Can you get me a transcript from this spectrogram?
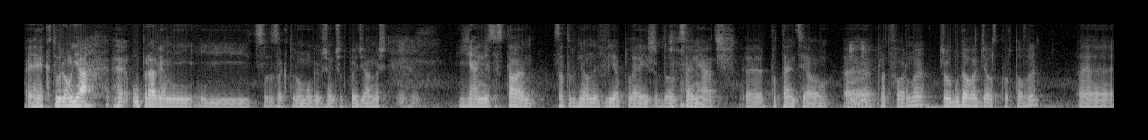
e, którą ja uprawiam i, i co, za którą mogę wziąć odpowiedzialność. Mhm. Ja nie zostałem zatrudniony w Viaplay, żeby oceniać e, potencjał e, Mhm. platformy, żeby budować dział sportowy e,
